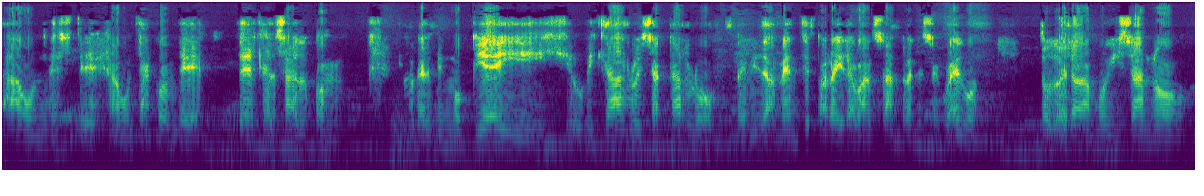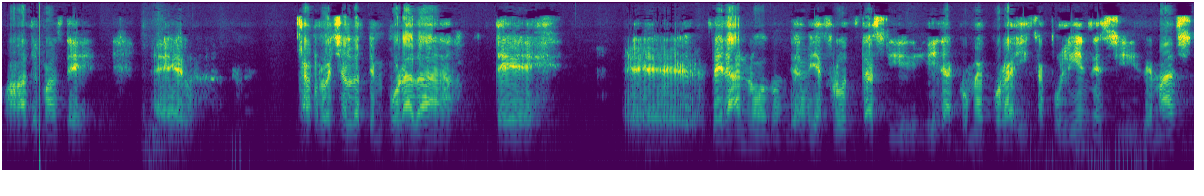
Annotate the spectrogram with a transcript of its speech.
a un este a un tacón de, de calzado con con el mismo pie y ubicarlo y sacarlo debidamente para ir avanzando en ese juego. Todo era muy sano, además de eh, aprovechar la temporada de eh, verano donde había frutas y ir a comer por ahí capulines y demás.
